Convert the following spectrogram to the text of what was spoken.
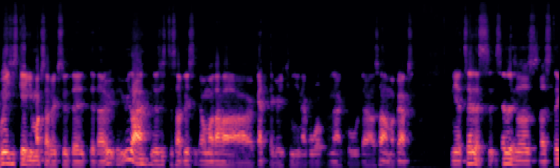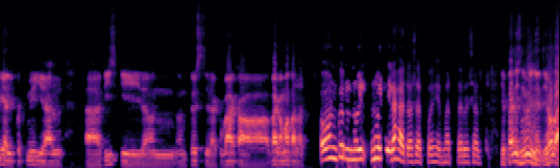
või siis keegi maksab, eks ju, teda üle ja siis ta saab lihtsalt oma raha kätte kõik nii nagu, nagu ta saama peaks. nii et selles, selles osas tegelikult müüjal äh, riskid on, on tõesti nagu väga, väga madalad on küll null, nullilähedased põhimõtteliselt. ja päris null need ei ole,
